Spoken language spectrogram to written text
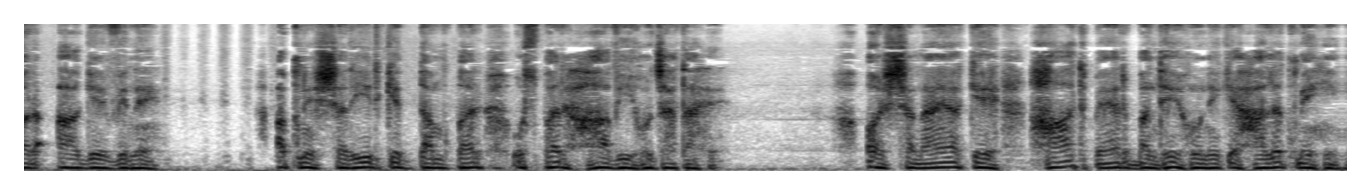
और आगे विनय अपने शरीर के दम पर उस पर हावी हो जाता है और शनाया के हाथ पैर बंधे होने के हालत में ही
